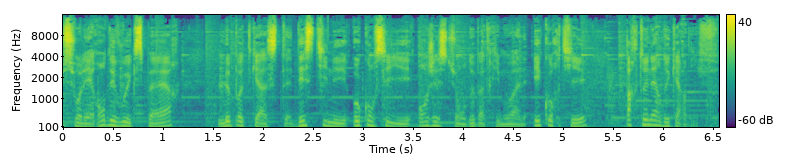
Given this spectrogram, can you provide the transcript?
sur les Rendez-vous Experts, le podcast destiné aux conseillers en gestion de patrimoine et courtiers, partenaires de Cardiff.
